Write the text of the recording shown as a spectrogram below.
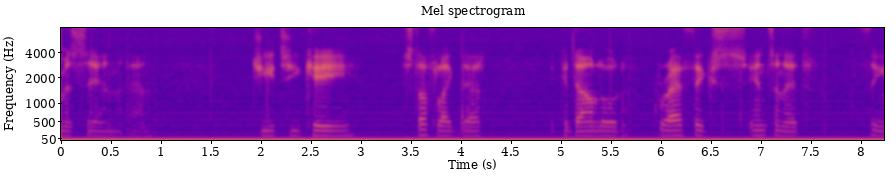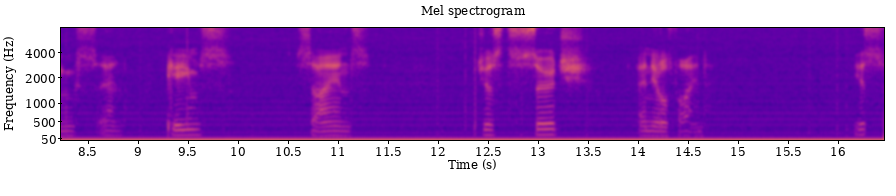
MSN and GTK stuff like that. You can download graphics, internet things and games science just search and you'll find. Yes.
